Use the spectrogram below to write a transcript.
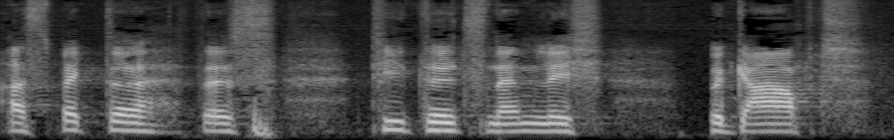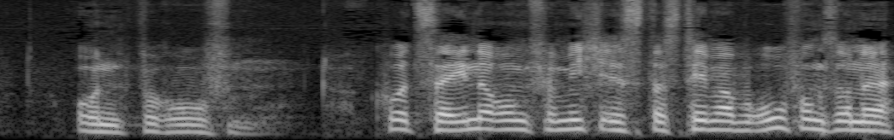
Aspekte des Titels, nämlich begabt und berufen. Kurze Erinnerung, für mich ist das Thema Berufung so, eine,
